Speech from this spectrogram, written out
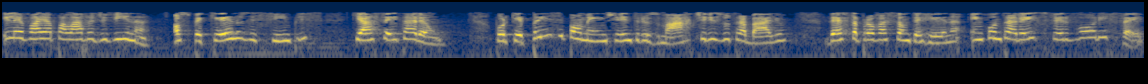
e levai a palavra divina aos pequenos e simples que a aceitarão porque principalmente entre os mártires do trabalho desta provação terrena encontrareis fervor e fé.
